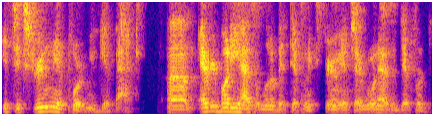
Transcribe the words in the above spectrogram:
it's extremely important you give back. Um, everybody has a little bit different experience. Everyone has a different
